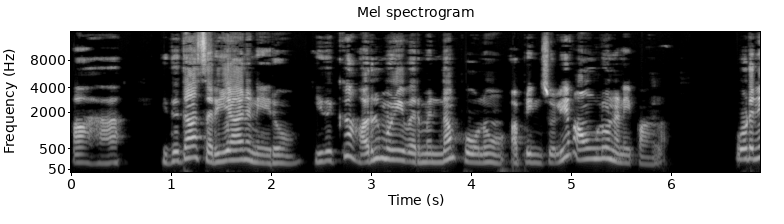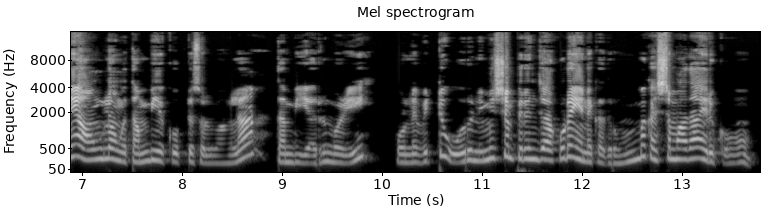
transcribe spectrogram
ஆஹா இதுதான் சரியான நேரம். இதுக்கு அருள்மொழிவர்மன் தான் போகணும் அப்படின்னு சொல்லி அவங்களும் நினைப்பாங்களாம். உடனே அவங்களும் அவங்க தம்பியை கூப்பிட்டு சொல்லுவாங்களா தம்பி அருள்மொழி உன்னை விட்டு ஒரு நிமிஷம் பிரிஞ்சா கூட எனக்கு அது ரொம்ப கஷ்டமா தான் இருக்கும்.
